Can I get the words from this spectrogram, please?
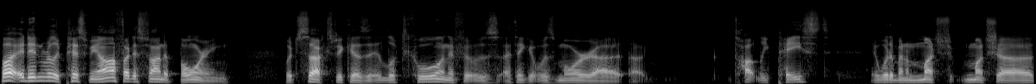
but it didn't really piss me off. I just found it boring which sucks because it looked cool. And if it was, I think it was more uh, uh, tautly paced, it would have been a much much uh,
